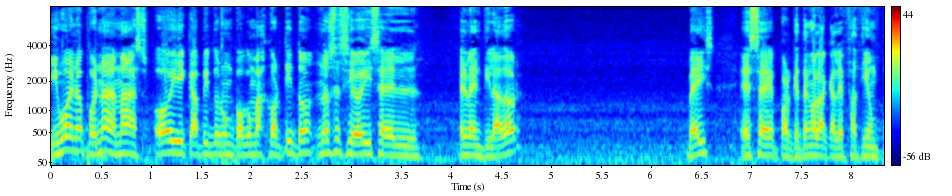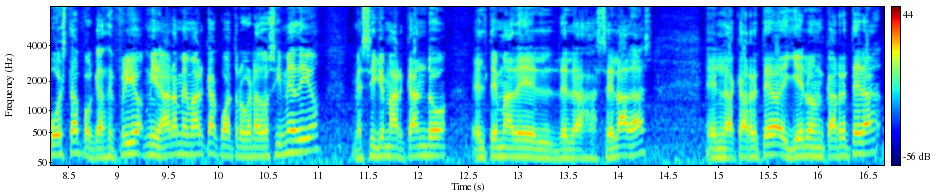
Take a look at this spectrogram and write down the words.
Y bueno, pues nada más. Hoy capítulo un poco más cortito. No sé si oís el, el ventilador. ¿Veis? Es porque tengo la calefacción puesta, porque hace frío. Mira, ahora me marca 4 grados y medio. Me sigue marcando el tema de las heladas en la carretera, de hielo en carretera.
